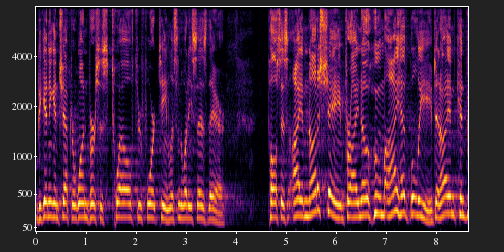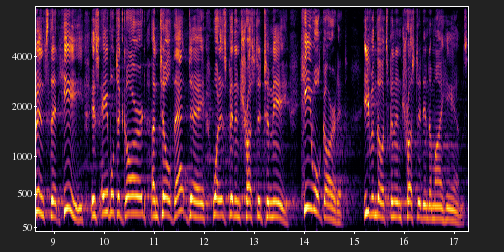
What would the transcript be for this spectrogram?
Beginning in chapter 1, verses 12 through 14. Listen to what he says there. Paul says, I am not ashamed, for I know whom I have believed, and I am convinced that he is able to guard until that day what has been entrusted to me. He will guard it, even though it's been entrusted into my hands.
